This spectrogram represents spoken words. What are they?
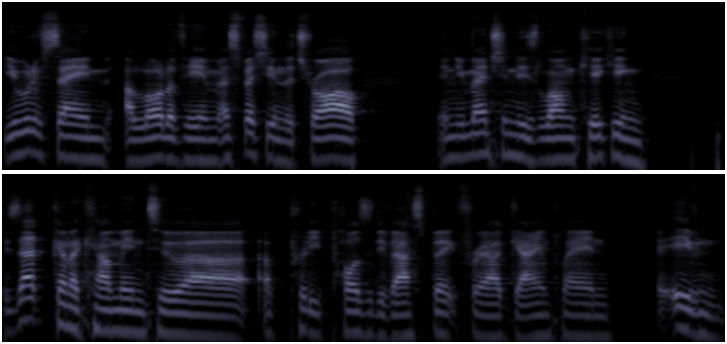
you would have seen a lot of him, especially in the trial. And you mentioned his long kicking. Is that going to come into a, a pretty positive aspect for our game plan, even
